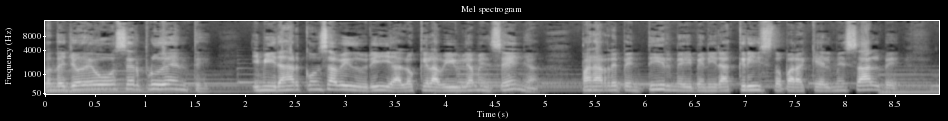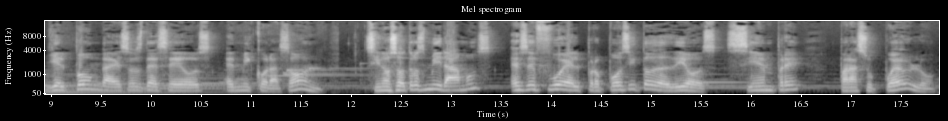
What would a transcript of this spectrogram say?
donde yo debo ser prudente y mirar con sabiduría lo que la Biblia me enseña para arrepentirme y venir a Cristo para que Él me salve y Él ponga esos deseos en mi corazón. Si nosotros miramos, ese fue el propósito de Dios siempre para su pueblo.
